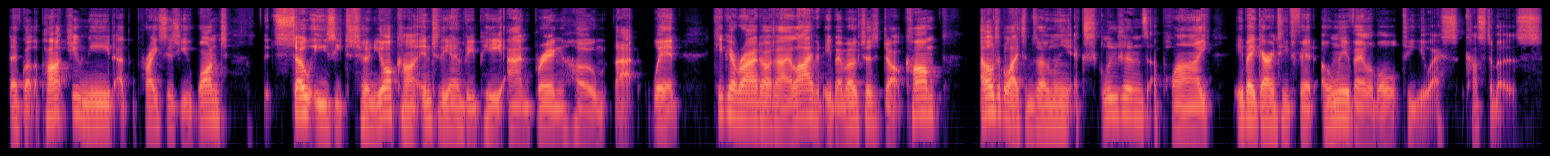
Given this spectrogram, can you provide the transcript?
They've got the parts you need at the prices you want. It's so easy to turn your car into the MVP and bring home that win. Keep your ride or die alive at ebaymotors.com. Eligible items only, exclusions apply eBay Guaranteed Fit only available to US customers.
